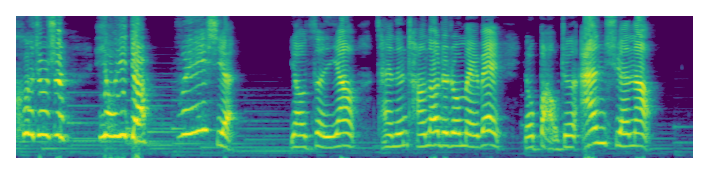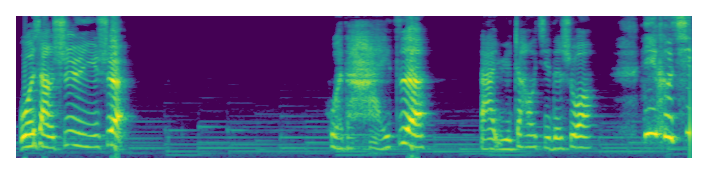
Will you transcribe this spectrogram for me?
可就是有一点危险。要怎样才能尝到这种美味，又保证安全呢？我想试一试。我的孩子，大鱼着急地说：“你可千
